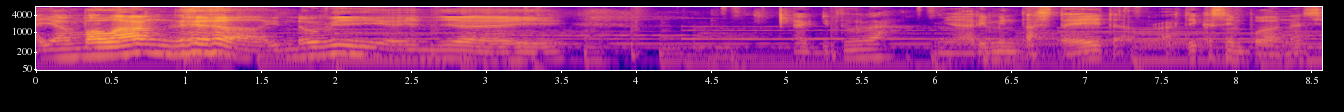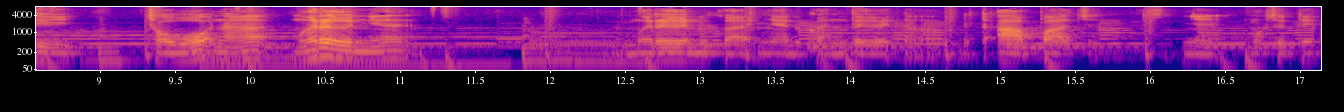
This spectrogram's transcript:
ayam bawang Indomie anjay. Ya gitulah. Nyari minta stay tak berarti kesimpulannya si cowok nak merennya. Meren dukanya duka henteu eta apa nya maksudnya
